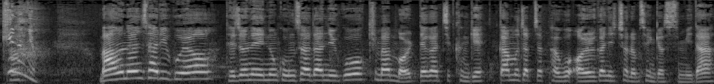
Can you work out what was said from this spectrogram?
키는요? 아, 41살이고요. 대전에 있는 공사 다니고 키만 멀대같이 큰 게 까무잡잡하고 얼간이처럼 생겼습니다.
